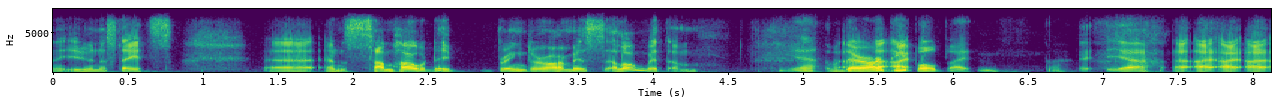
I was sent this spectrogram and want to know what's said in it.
even the states, uh, and somehow they bring their armies along with them. Yeah, there are I- I- people, but Uh, Yeah, I, I, I,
